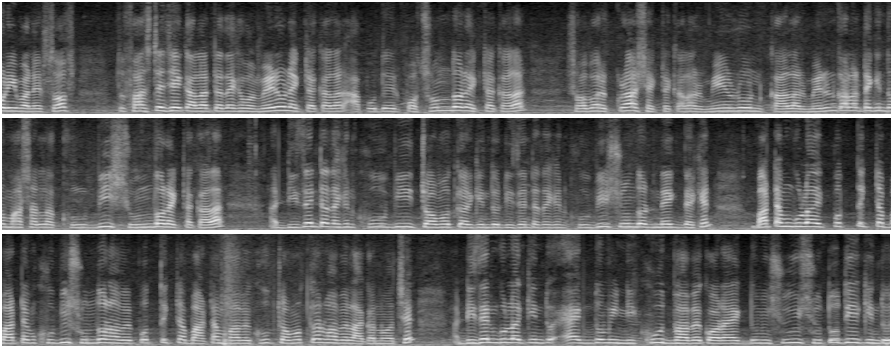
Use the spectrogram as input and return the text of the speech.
পরিমাণের সফট তো ফার্স্টে যে কালারটা দেখাবো মেরুন একটা কালার আপুদের পছন্দর একটা কালার সবার ক্রাশ একটা কালার মেরুন কালার মেরুন কালারটা কিন্তু মাসাল্লাহ খুবই সুন্দর একটা কালার আর ডিজাইনটা দেখেন খুবই চমৎকার, কিন্তু ডিজাইনটা দেখেন খুবই সুন্দর নেক দেখেন। বাটামগুলো প্রত্যেকটা বাটাম খুবই সুন্দর হবে, প্রত্যেকটা বাটামভাবে খুব চমৎকারভাবে লাগানো আছে। আর ডিজাইনগুলো কিন্তু একদমই নিখুঁতভাবে করা, একদমই সুই সুতো দিয়ে কিন্তু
